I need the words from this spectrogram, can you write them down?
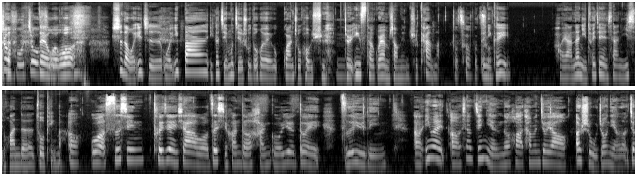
祝福 祝福。对我我。是的，我一直我一般一个节目结束都会关注后续，就是 Instagram 上面去看嘛。不错不错，对，你可以。好呀，那你推荐一下你喜欢的作品吧。哦，我私心推荐一下我最喜欢的韩国乐队紫雨林。呃，因为呃，像今年的话，他们就要二十五周年了，就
